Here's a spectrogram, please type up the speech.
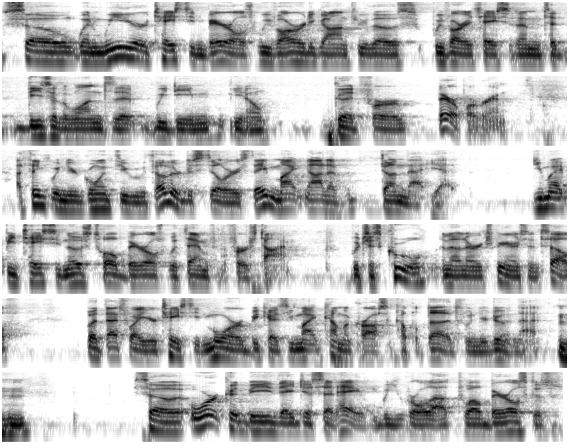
So when we are tasting barrels, we've already gone through those. We've already tasted them. To these are the ones that we deem, you know, good for barrel program. I think when you're going through with other distilleries, they might not have done that yet. You might be tasting those 12 barrels with them for the first time, which is cool, another experience in itself. But that's why you're tasting more because you might come across a couple duds when you're doing that. Mm-hmm. So, or it could be they just said, "Hey, we roll out 12 barrels because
